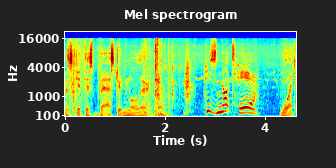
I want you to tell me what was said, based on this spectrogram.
Let's get this bastard Moeller. He's not here. What?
